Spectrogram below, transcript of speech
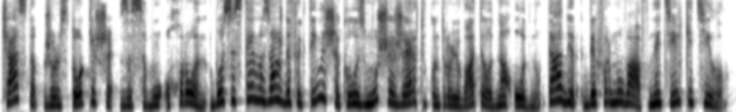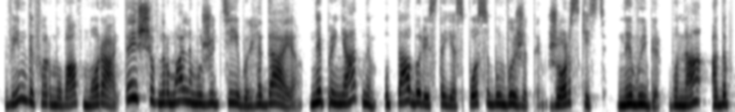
Часто жорстокіше за саму охорону, бо система завжди ефективніша, коли змушує жертв контролювати одна одну. Табір деформував не тільки тіло, він деформував мораль. Те, що в нормальному житті виглядає неприйнятним, у таборі стає способом вижити. Жорсткість не вибір, вона адаптація.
